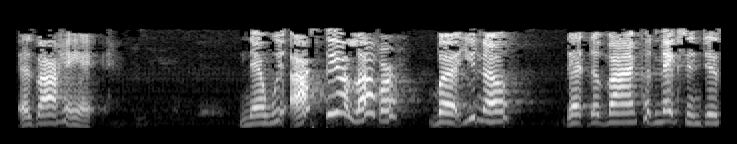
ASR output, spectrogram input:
as I had. Now we, I still love her, but you know, that divine connection just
